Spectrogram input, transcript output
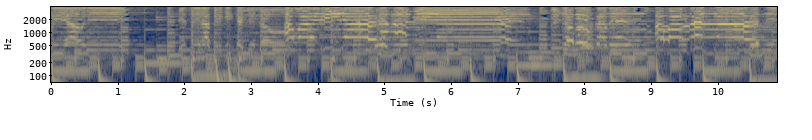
We yauni Isina piki kesi do Our leader Rest in peace Bishop Okabe Our maker Rest in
